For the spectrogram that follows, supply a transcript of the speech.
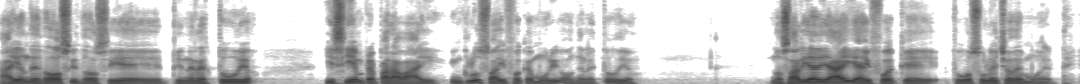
ahí donde Dosis, Dosis eh, tiene el estudio y siempre paraba ahí. Incluso ahí fue que murió en el estudio. No salía de ahí, ahí fue que tuvo su lecho de muerte.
